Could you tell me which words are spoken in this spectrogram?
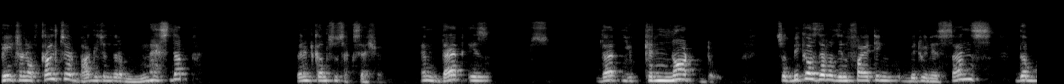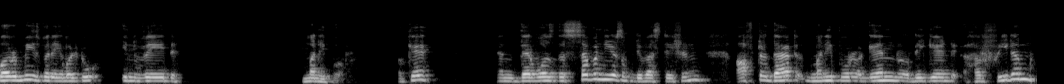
patron of culture, Bhagyachandra messed up when it comes to succession. And that is that you cannot do. So because there was infighting between his sons, the Burmese were able to invade Manipur. Okay. And there was the seven years of devastation. After that, Manipur again regained her freedom,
